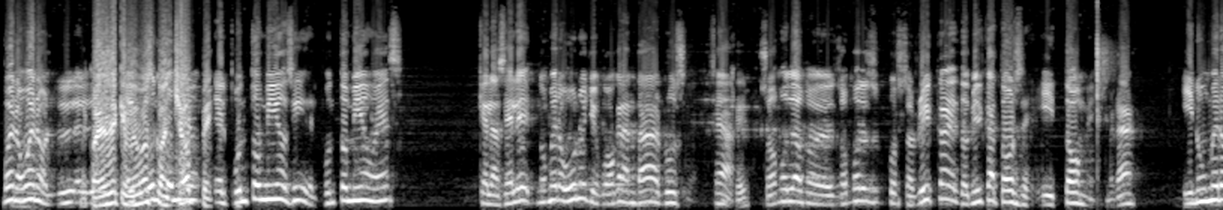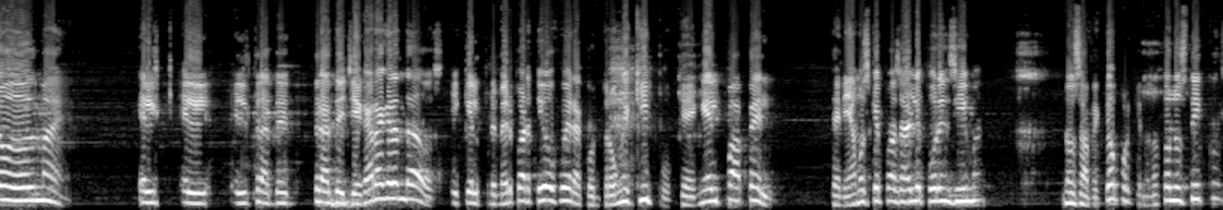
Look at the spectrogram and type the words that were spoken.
Bueno, bueno, Me parece que fuimos con mío- Chope. El punto mío, sí, el punto mío es que la CL número uno llegó agrandada a Rusia. O sea, Ok. somos, la- somos Costa Rica del 2014 y tome, ¿verdad? Y número dos, mae, el, el, el tras, de, tras de llegar agrandados y que el primer partido fuera contra un equipo que en el papel teníamos que pasarle por encima, nos afectó porque nosotros los ticos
